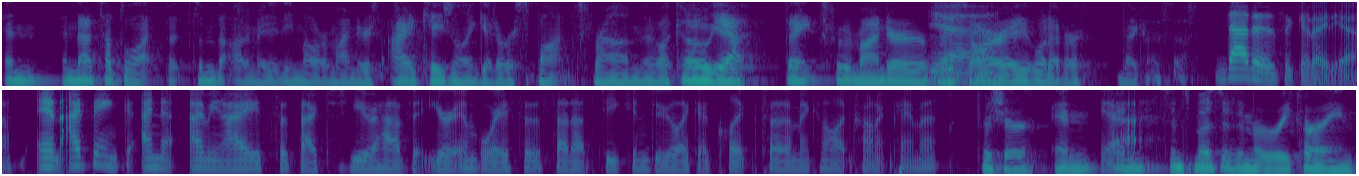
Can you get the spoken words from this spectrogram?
and and that's helped a lot. But some of the automated email reminders, I occasionally get a response from. They're like, "Oh yeah, thanks for the reminder. Very sorry, whatever." That kind of stuff. That is a good idea. And I think I know I mean I suspect you have your invoices set up so you can do like a click to make an electronic payment. For sure. And yeah. and since most of them are recurring,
